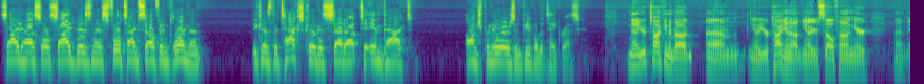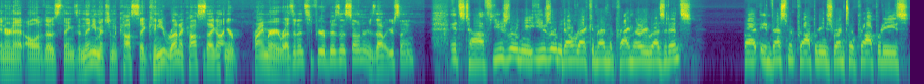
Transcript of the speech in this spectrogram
side hustle, side business, full time self employment, because the tax code is set up to impact entrepreneurs and people that take risk. Now you're talking about, um, you know, you're talking about, you know, your cell phone, your um, internet, all of those things, and then you mentioned a cost seg. Can you run a cost seg on your primary residence if you're a business owner? Is that what you're saying? It's tough. Usually we usually we don't recommend the primary residence, but investment properties, rental properties,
